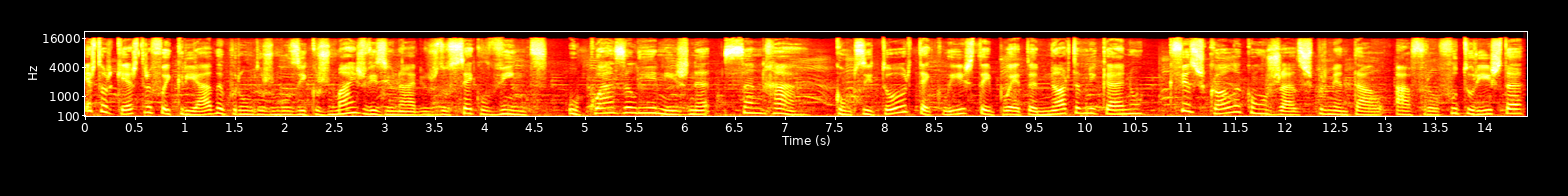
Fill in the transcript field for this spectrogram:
esta orquestra foi criada por um dos músicos mais visionários do século XX, o quase alienígena Sun Ra, compositor, teclista e poeta norte-americano que fez escola com o jazz experimental afrofuturista,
